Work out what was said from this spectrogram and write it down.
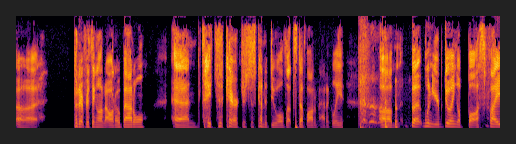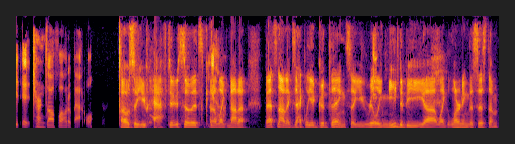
uh put everything on auto battle and they, the characters just kind of do all that stuff automatically. um but when you're doing a boss fight, it turns off auto battle. Oh, so you have to. So it's kind of Yeah. like not a. That's not exactly a good thing. So you really need to be uh, like learning the system.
